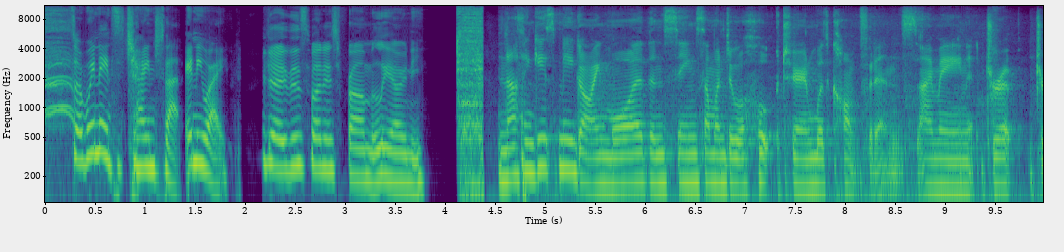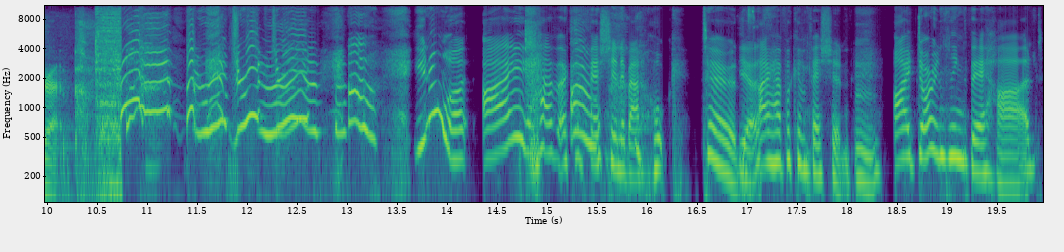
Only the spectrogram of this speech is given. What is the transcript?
so we need to change that. Anyway, Okay, this one is from Leonie. Nothing gets me going more than seeing someone do a hook turn with confidence. I mean, drip, drip. Oh, you know what? I have a confession about hook turns. Yes. I have a confession. Mm. I don't think they're hard.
